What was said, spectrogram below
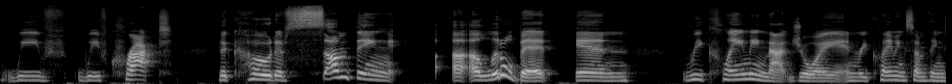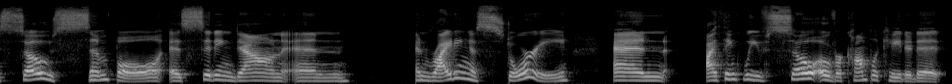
we've we've cracked the code of something a, a little bit in reclaiming that joy and reclaiming something so simple as sitting down and and writing a story and I think we've so overcomplicated it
